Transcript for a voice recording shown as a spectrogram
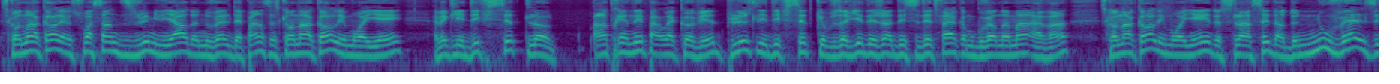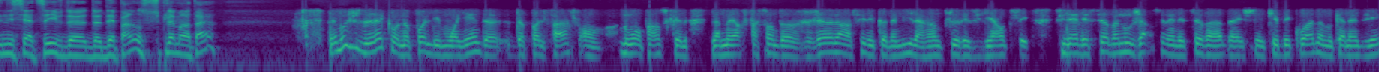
est-ce qu'on a encore 78 milliards de nouvelles dépenses? Est-ce qu'on a encore les moyens, avec les déficits là, entraînés par la COVID, plus les déficits que vous aviez déjà décidé de faire comme gouvernement avant, est-ce qu'on a encore les moyens de se lancer dans de nouvelles initiatives de dépenses supplémentaires? Mais moi, je dirais qu'on n'a pas les moyens de ne pas le faire. nous, on pense que la meilleure façon de relancer l'économie, la rendre plus résiliente, c'est d'investir dans nos gens, c'est d'investir chez les Québécois, dans nos Canadiens.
